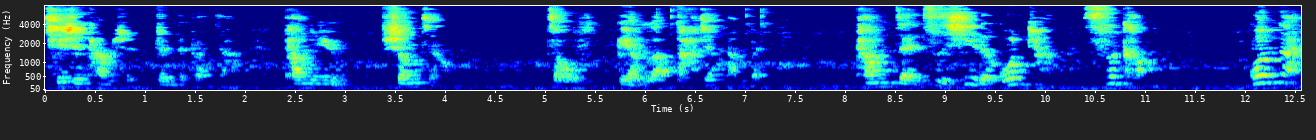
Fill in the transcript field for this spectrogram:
其实他们是真的专家，他们用双脚走遍了大江南北，他们在仔细的观察、思考、关爱。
